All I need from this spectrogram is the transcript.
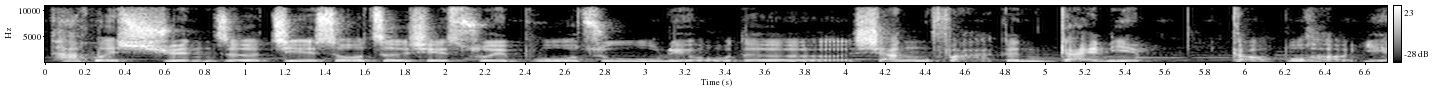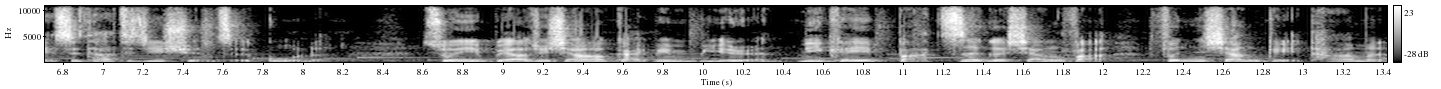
他会选择接受这些随波逐流的想法跟概念，搞不好也是他自己选择过的。所以不要去想要改变别人，你可以把这个想法分享给他们，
